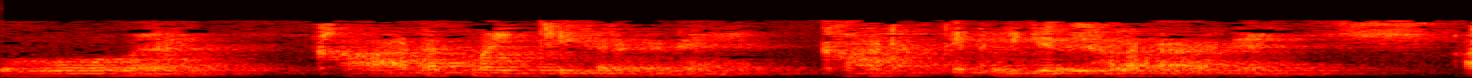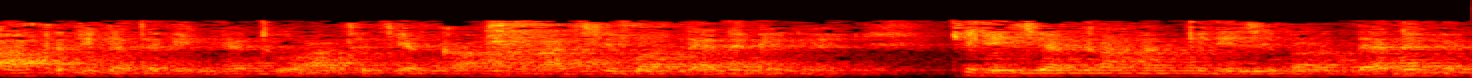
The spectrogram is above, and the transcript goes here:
ඕම කාටත් මෛත්‍රී කරගෙන කාටත් එක විදිහට සලකාගෙන ආකතිගත වෙන්නේ නැතුව ආකතියක් කාම ආශ්‍රය බව දැනගෙන කෙලෙසයක් කාම කෙලෙස බව දැනගෙන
